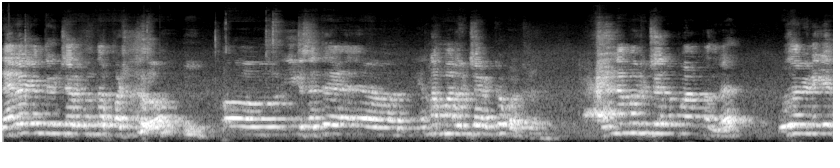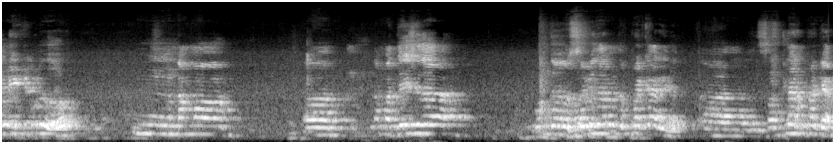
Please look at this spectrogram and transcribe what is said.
ಇದೆ ವಿಚಾರಕ್ಕಿಂತ ಫಸ್ಟ್ ಈಗ ಸದ್ಯ ಎನ್ ಎಂ ಆರ್ ವಿಚಾರಕ್ಕೆ ಬರ್ತಾರೆ. ಆರ್ ವಿಚಾರಪ್ಪ ಅಂತಂದ್ರೆ, ಉದಾಹರಣೆಗೆ ಮೀಟ್ಗಳು ನಮ್ಮ ನಮ್ಮ ದೇಶದ ಒಂದು ಸಂವಿಧಾನದ ಪ್ರಕಾರ ಇದೆ. ಸರ್ಕಾರ ಪ್ರಕಾರ.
